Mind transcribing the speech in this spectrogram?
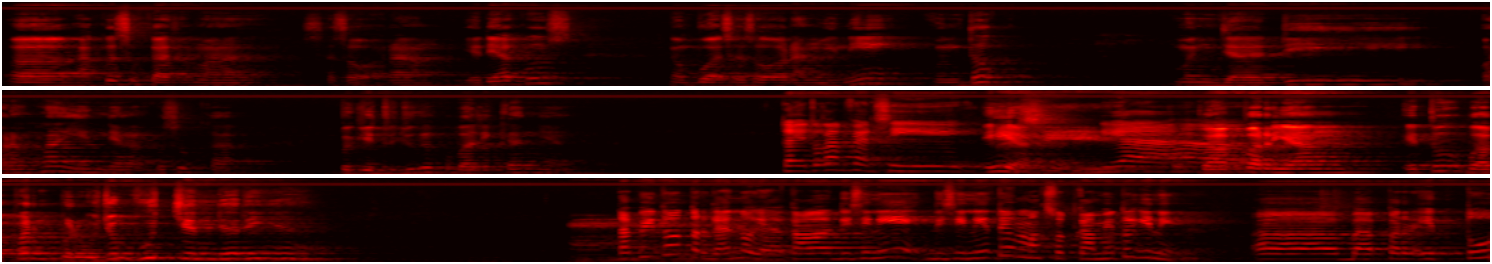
eh, aku suka sama seseorang. Jadi aku ngebuat seseorang ini untuk menjadi orang lain yang aku suka. Begitu juga kebalikannya. Nah itu kan versi Iya. Dia. Baper yang itu baper berujung bucin jadinya. Hmm. Tapi itu tergantung ya. Kalau di sini di sini tuh maksud kami tuh gini, eh, baper itu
